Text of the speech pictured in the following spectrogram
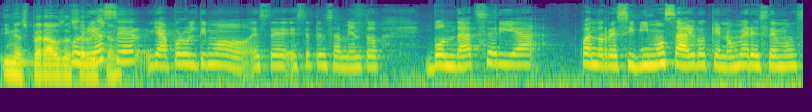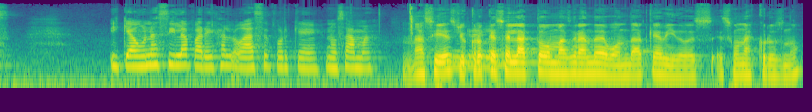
inesperados de Podría servicio. ser, ya por último, este, este pensamiento, bondad sería cuando recibimos algo que no merecemos y que aún así la pareja lo hace porque nos ama. Así es, yo creo que es el acto más grande de bondad que ha habido, es, es una cruz, ¿no?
